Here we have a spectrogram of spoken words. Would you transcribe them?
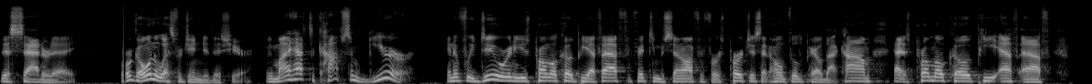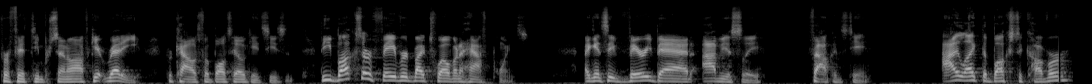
this Saturday. We're going to West Virginia this year. We might have to cop some gear. And if we do, we're going to use promo code PFF for 15% off your first purchase at homefieldapparel.com. That is promo code PFF for 15% off. Get ready for college football tailgate season. The Bucks are favored by 12 and a half points against a very bad, obviously, Falcons team. I like the Bucks to cover.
